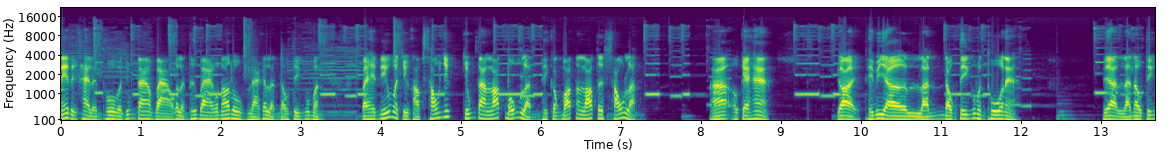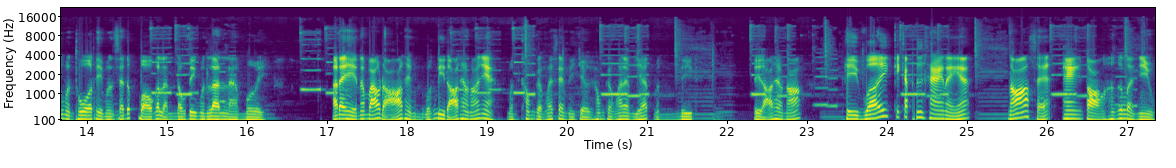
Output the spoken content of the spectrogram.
Né được hai lệnh thua và chúng ta vào cái lệnh thứ ba của nó luôn là cái lệnh đầu tiên của mình. Vậy thì nếu mà trường hợp xấu nhất, chúng ta lót 4 lệnh thì con boss nó lót tới 6 lệnh. Đó, ok ha. Rồi, thì bây giờ lệnh đầu tiên của mình thua nè. Bây giờ lệnh đầu tiên của mình thua thì mình sẽ double cái lệnh đầu tiên mình lên là 10 ở đây thì nó báo đỏ thì mình vẫn đi đỏ theo nó nha. Mình không cần phải xem thị trường không cần phải làm gì hết mình đi đi đỏ theo nó. Thì với cái cách thứ hai này á nó sẽ an toàn hơn rất là nhiều.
